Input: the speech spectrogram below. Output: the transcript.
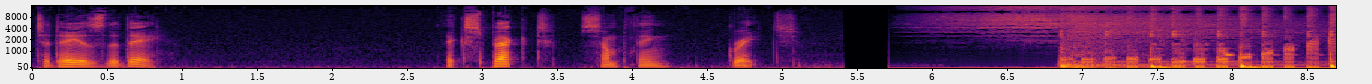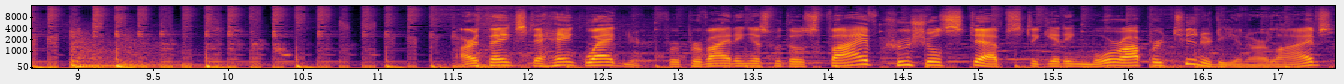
Today is the day. Expect something great. Our thanks to Hank Wagner for providing us with those five crucial steps to getting more opportunity in our lives.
